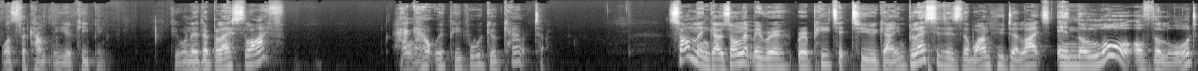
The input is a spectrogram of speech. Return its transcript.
What's the company you're keeping? If you wanted a blessed life, hang out with people with good character. Psalm then goes on, let me re- repeat it to you again. Blessed is the one who delights in the law of the Lord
